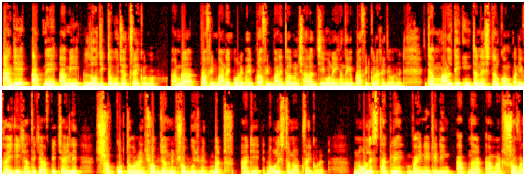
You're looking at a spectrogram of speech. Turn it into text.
আগে আপনি, আমি লজিকটা বোঝার ট্রাই করব। আমরা প্রফিট বানাই পরে, ভাই। প্রফিট বানাইতে পারবেন, সারা জীবন এইখান থেকে প্রফিট করে খাইতে পারবেন। এটা মাল্টি ইন্টারন্যাশনাল কোম্পানি ভাই। এইখান থেকে আপনি চাইলে সব করতে পারবেন, সব জানবেন, সব বুঝবেন। বাট আগে নলেজটা নেওয়ার ট্রাই করেন। নলেজ থাকলে বাইনারি ট্রেডিং আপনার, আমার, সবার।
